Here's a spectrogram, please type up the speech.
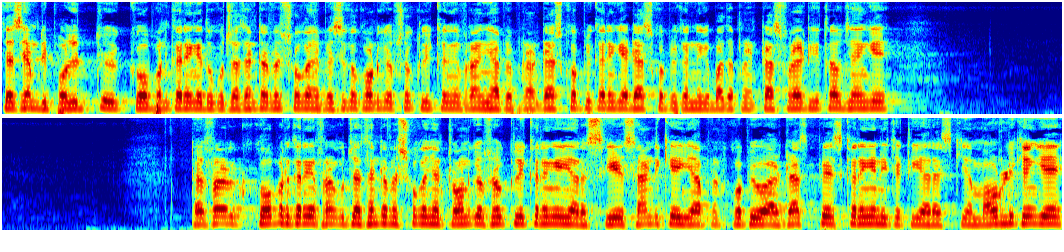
जैसे हम डिपॉजिट को ओपन करेंगे तो कुछ ऐसा इंटरफेस होगा। बेसिक अकाउंट के ऑप्शन क्लिक करेंगे। फ्रेंड यहाँ पे अपना एड्रेस कॉपी करेंगे। एड्रेस कॉपी करने के बाद अपने ट्रस्ट वॉलेट की तरफ़ जाएँगे। ट्रांसफ़र को ओपन करेंगे फ्रेंड कुछ सेंटर पे शो होगा यहाँ ट्रॉन के ऑप्शन क्लिक करेंगे, या सीए सेंड के यहाँ अपना कॉपी हुआ एड्रेस पेश करेंगे, नीचे टी आर एस की अमाउंट लिखेंगे,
